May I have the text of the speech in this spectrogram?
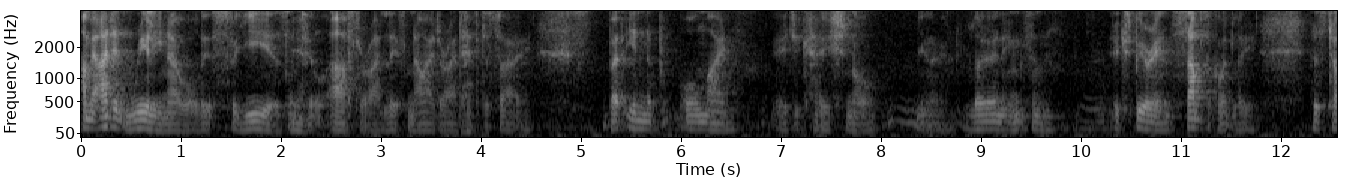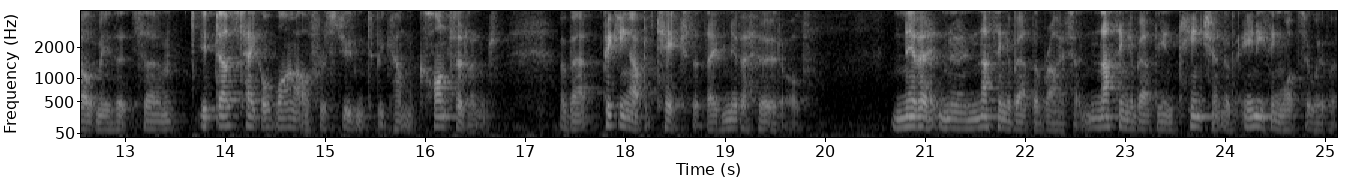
I mean, I didn't really know all this for years until yeah. after I left NIDA, I'd have to say. But in the, all my educational, you know, learnings and experience subsequently has told me that um, it does take a while for a student to become confident about picking up a text that they've never heard of, never know nothing about the writer, nothing about the intention of anything whatsoever,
